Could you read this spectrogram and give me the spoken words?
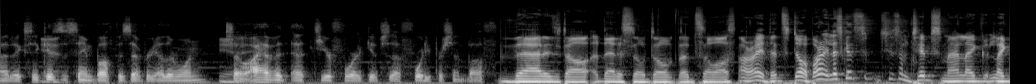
It gives Yeah. the same buff as every other one. So I have it at tier four. It gives a forty percent buff. That is dope. That is so dope. That's so awesome. All right, that's dope. All right, let's get to some tips, man. Like like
